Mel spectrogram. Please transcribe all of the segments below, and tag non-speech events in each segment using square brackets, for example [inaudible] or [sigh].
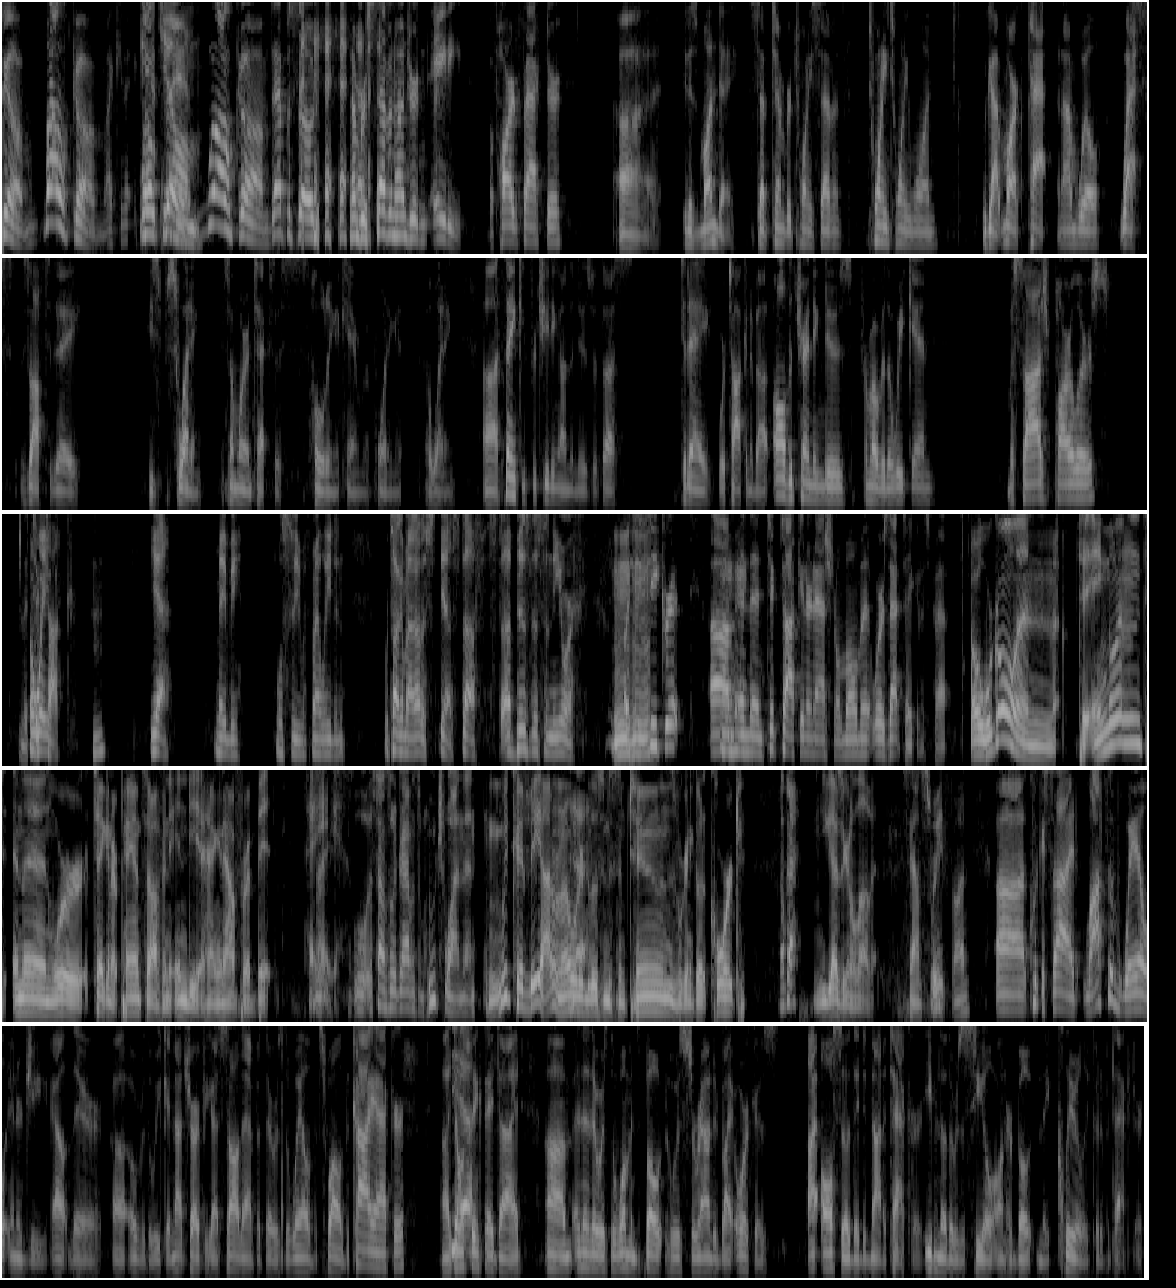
Welcome, welcome. I, can, can't say it. Welcome. Welcome to episode [laughs] number 780 of Hard Factor. Uh, it is Monday, September 27th, 2021. We got Mark, Pat, and I'm Will. Wes is off today. He's sweating somewhere in Texas, holding a camera, pointing at a wedding. Uh, thank you for cheating on the news with us. Today, we're talking about all the trending news from over the weekend massage parlors and the Oh, wait. TikTok. Yeah, maybe. We'll see with my lead in. We're talking about other yeah stuff, st- uh, business in New York. It's a secret. Um, And then TikTok International Moment. Where's that taking us, Pat? Oh, we're going to England, and then we're taking our pants off in India, hanging out for a bit. Hey, Nice. well, it sounds like we're grabbing some hooch wine then. We could be. I don't know. We're going to be listening to some tunes. We're going to go to court. Okay. You guys are going to love it. Sounds pretty fun. Uh, quick aside, lots of whale energy out there uh, over the weekend. Not sure if you guys saw that, but there was the whale that swallowed the kayaker. I don't Yeah. think they died. Um, and then there was the woman's boat who was surrounded by orcas. I also they did not attack her, even though there was a seal on her boat, and they clearly could have attacked her.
